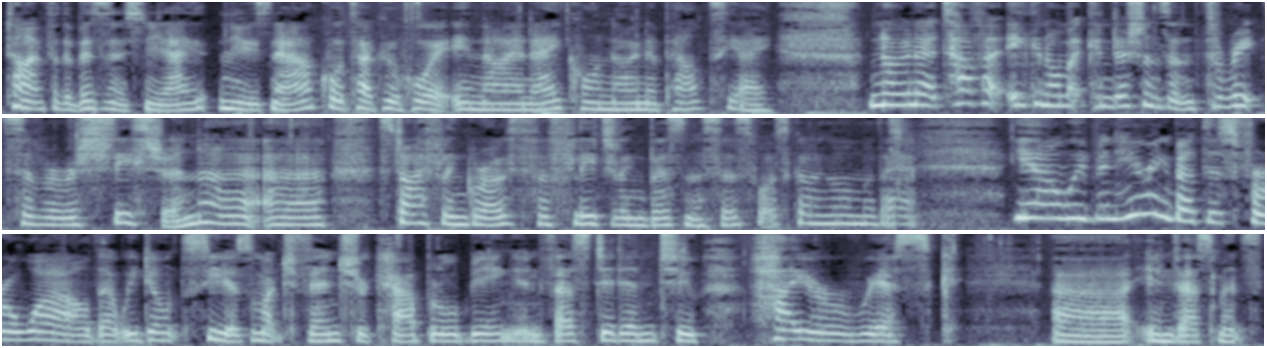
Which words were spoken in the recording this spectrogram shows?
Time for the business news now. Ko taku hoa e nai ko Nona Pelletier. Nona, tougher economic conditions and threats of a recession are stifling growth for fledgling businesses. What's going on with that? Yeah, we've been hearing about this for a while, that we don't see as much venture capital being invested into higher risk uh, investments,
